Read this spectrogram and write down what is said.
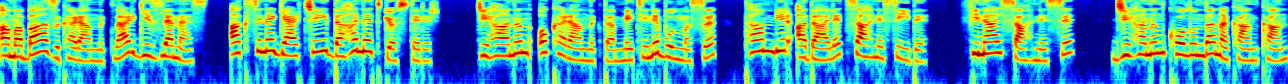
Ama bazı karanlıklar gizlemez. Aksine gerçeği daha net gösterir. Cihan'ın o karanlıkta Metin'i bulması tam bir adalet sahnesiydi. Final sahnesi, Cihan'ın kolundan akan kan,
